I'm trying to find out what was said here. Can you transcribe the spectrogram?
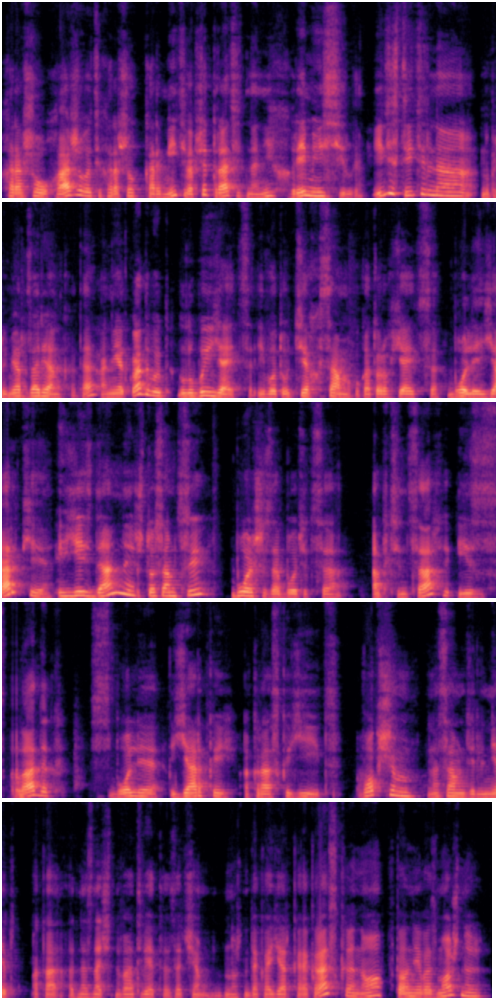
хорошо ухаживать и хорошо кормить, и вообще тратить на них время и силы. И действительно, например, зарянка, да, они откладывают голубые яйца. И вот у тех самок, у которых яйца более яркие, и есть данные, что самцы больше заботятся о птенцах из кладок с более яркой окраской яиц. В общем, на самом деле нет пока однозначного ответа, зачем нужна такая яркая окраска, но вполне возможно,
